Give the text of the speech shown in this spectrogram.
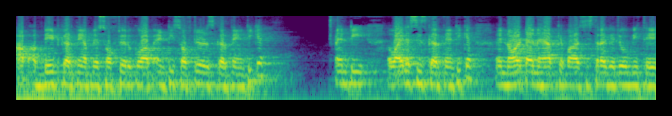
आप अपडेट करते हैं अपने सॉफ्टवेयर को, आप एंटी सॉफ्टवेयर करते हैं, ठीक है? एंटी वायरसेस करते हैं, ठीक है? नॉर्टन है आपके पास, इस तरह के जो भी थे।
